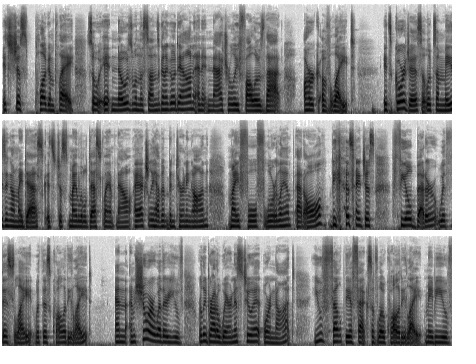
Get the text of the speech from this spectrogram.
it's just plug and play. So it knows when the sun's going to go down and it naturally follows that arc of light. It's gorgeous. It looks amazing on my desk. It's just my little desk lamp now. I actually haven't been turning on my full floor lamp at all because I just feel better with this light, with this quality light. And I'm sure whether you've really brought awareness to it or not, you've felt the effects of low quality light. Maybe you've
